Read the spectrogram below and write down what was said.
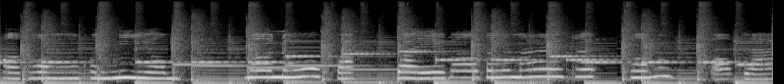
ทอทงคนนิยมนอนูฝักใจบาไปไม้ทับทมต่อปลา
